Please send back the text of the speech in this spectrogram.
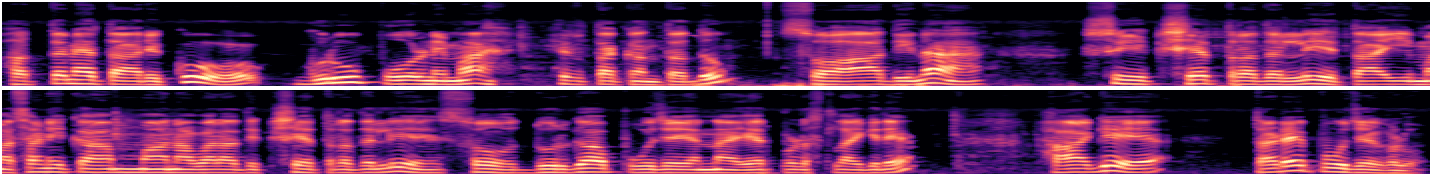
ಹತ್ತನೇ ತಾರೀಕು ಗುರು ಪೂರ್ಣಿಮಾ ಇರ್ತಕ್ಕಂಥದ್ದು. ಸೊ, ಆ ದಿನ ಶ್ರೀ ಕ್ಷೇತ್ರದಲ್ಲಿ ತಾಯಿ ಮಸಣಿಕ ಅಮ್ಮನವರ ಕ್ಷೇತ್ರದಲ್ಲಿ ಸೊ, ದುರ್ಗಾ ಪೂಜೆಯನ್ನು ಏರ್ಪಡಿಸಲಾಗಿದೆ. ಹಾಗೆ ತಡೆ ಪೂಜೆಗಳು,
